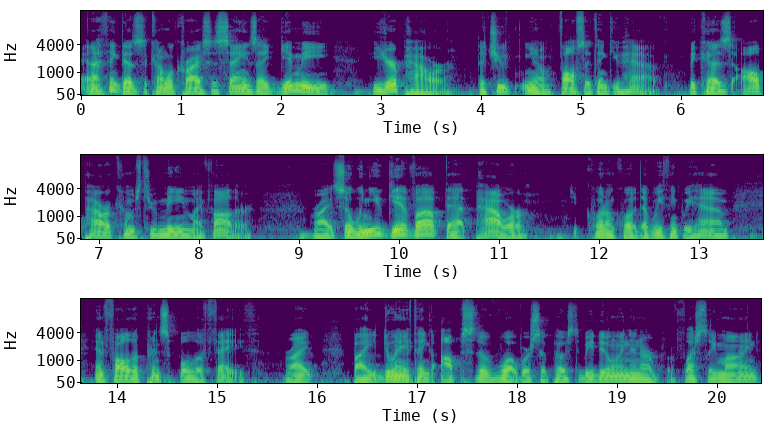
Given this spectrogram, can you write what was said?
And I think that's kind of what Christ is saying is like, give me your power that you you know falsely think you have, because all power comes through me and my Father, right? So when you give up that power, quote unquote, that we think we have, and follow the principle of faith, right? By doing anything opposite of what we're supposed to be doing in our fleshly mind,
